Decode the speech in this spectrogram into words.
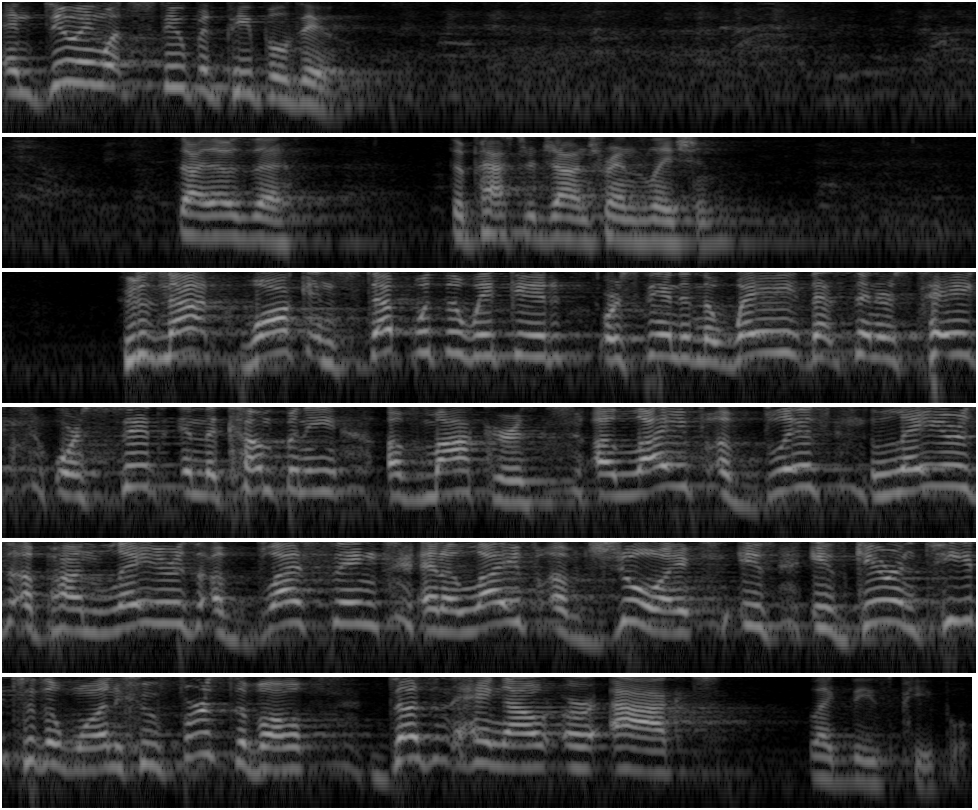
and doing what stupid people do. Sorry, that was the, the Pastor John translation who does not walk in step with the wicked, or stand in the way that sinners take, or sit in the company of mockers. A life of bliss, layers upon layers of blessing, and a life of joy is, is guaranteed to the one who, first of all, doesn't hang out or act like these people.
